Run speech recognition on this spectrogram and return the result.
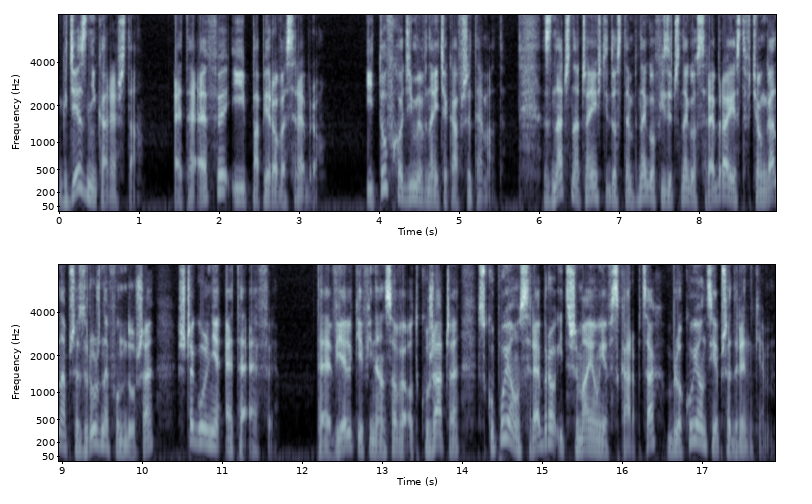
Gdzie znika reszta? ETF-y i papierowe srebro. I tu wchodzimy w najciekawszy temat. Znaczna część dostępnego fizycznego srebra jest wciągana przez różne fundusze, szczególnie ETF-y. Te wielkie finansowe odkurzacze skupują srebro i trzymają je w skarbcach, blokując je przed rynkiem.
